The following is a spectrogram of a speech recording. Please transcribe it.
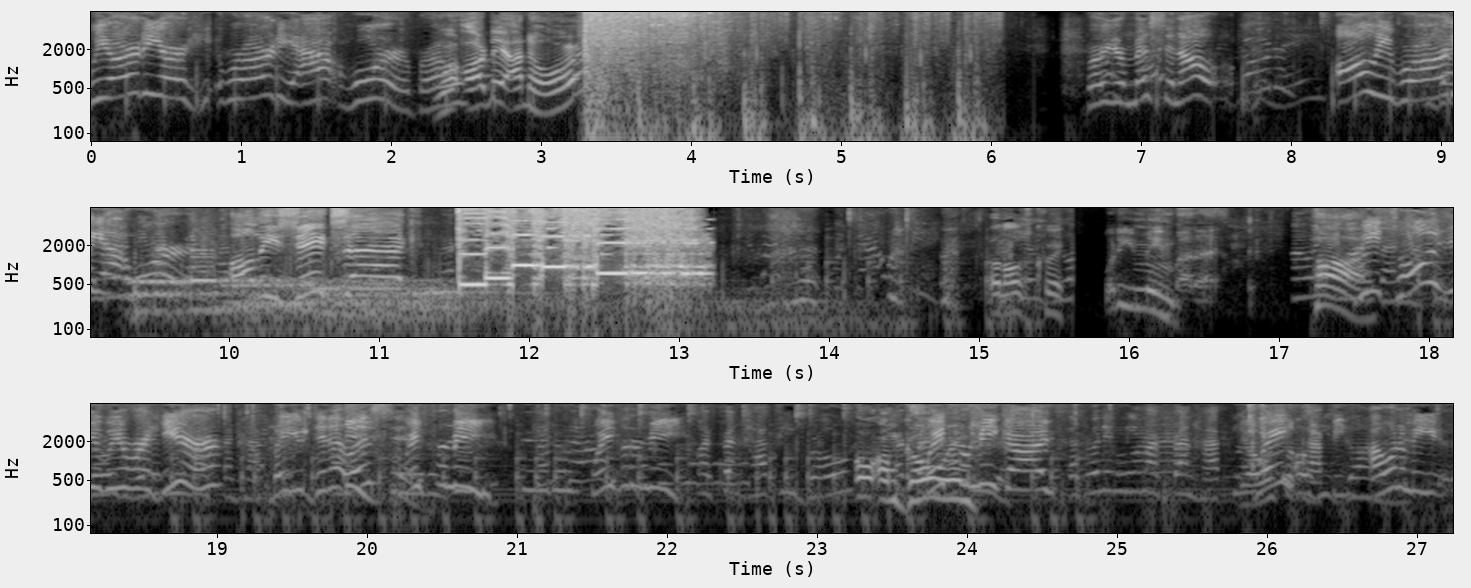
We already are. We're already at horror, bro. We're already at horror? bro, you're missing out. Ollie, we're already at horror. Ollie zigzag! Oh, that was quick. What do you mean by that? Pause. We told you we were here, but you didn't listen. Wait for me. Wait for me. My friend happy, bro. Oh, I'm going. Wait for me, guys. That's what I mean, my friend happy. Yo, what's Oh, Happy? I want to meet you.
